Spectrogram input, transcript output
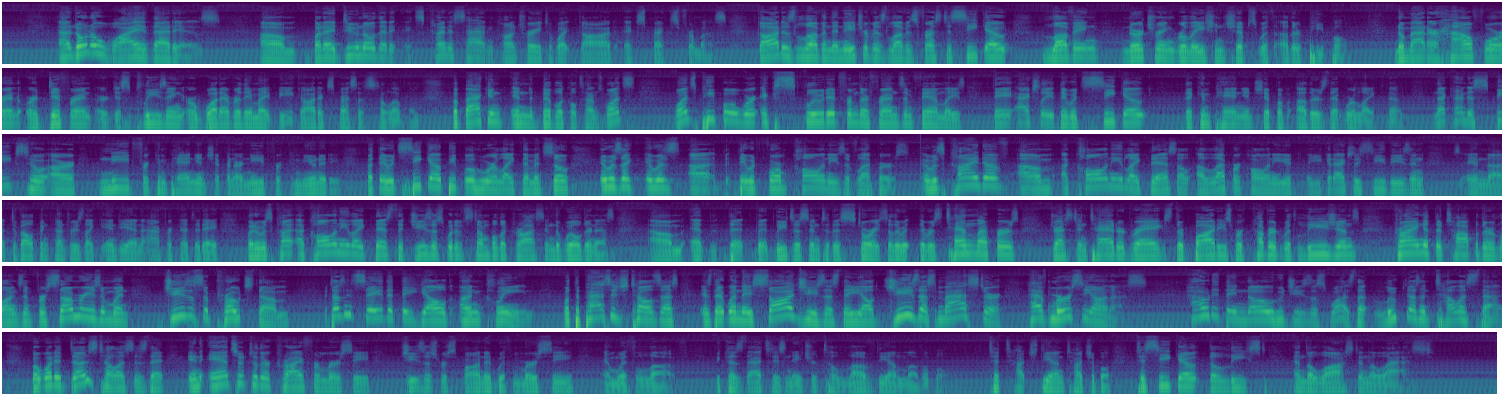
and I don't know why that is, um, but I do know that it, it's kind of sad and contrary to what God expects from us. God is love, and the nature of his love is for us to seek out loving, nurturing relationships with other people. No matter how foreign or different or displeasing or whatever they might be, God expects us to love them. But back in, in the biblical times, once once people were excluded from their friends and families, they actually they would seek out the companionship of others that were like them. And that kind of speaks to our need for companionship and our need for community. But they would seek out people who were like them. And so it was like, it was, uh, they would form colonies of lepers. It was kind of um, a colony like this, a, a leper colony. You'd, you could actually see these in, in uh, developing countries like India and Africa today. But it was a colony like this that Jesus would have stumbled across in the wilderness um, that, that leads us into this story. So there, there was 10 lepers dressed in tattered rags. Their bodies were covered with lesions crying at the top of their lungs. And for some reason, when Jesus approached them, it doesn't say that they yelled unclean. What the passage tells us is that when they saw Jesus, they yelled, Jesus, Master, have mercy on us. How did they know who Jesus was? That Luke doesn't tell us that. But what it does tell us is that in answer to their cry for mercy, Jesus responded with mercy and with love, because that's his nature to love the unlovable, to touch the untouchable, to seek out the least, and the lost and the last.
